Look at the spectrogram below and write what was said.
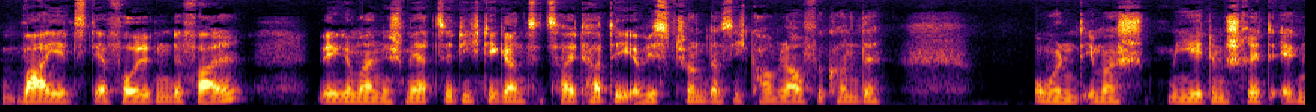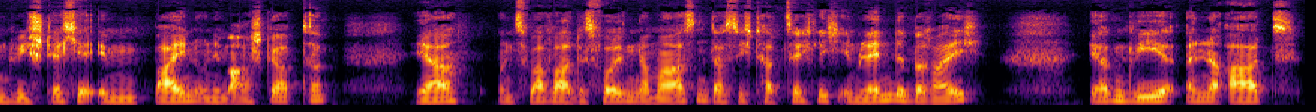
war jetzt der folgende Fall, wegen meiner Schmerzen, die ich die ganze Zeit hatte. Ihr wisst schon, dass ich kaum laufen konnte und immer mit jedem Schritt irgendwie Steche im Bein und im Arsch gehabt habe. Ja, und zwar war das folgendermaßen, dass ich tatsächlich im Ländebereich irgendwie eine Art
